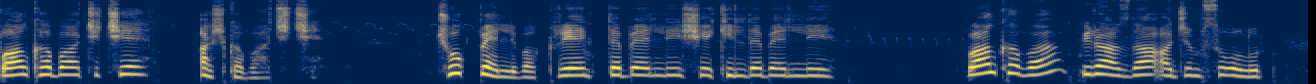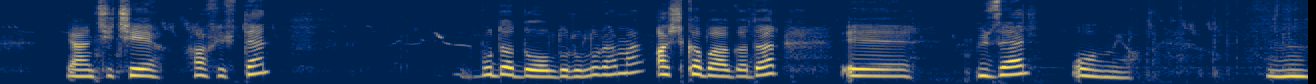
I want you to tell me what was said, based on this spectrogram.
Bal kabağı çiçeği, aş kabağı çiçeği. Çok belli bak. Renkte belli, şekilde belli. Bal kabağı biraz daha acımsı olur. Yani çiçeği hafiften. Bu da doldurulur ama aş kabağı kadar eee, güzel olmuyor. Hı.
